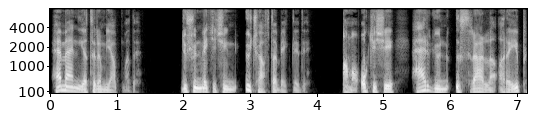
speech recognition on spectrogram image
hemen yatırım yapmadı. Düşünmek için üç hafta bekledi. Ama o kişi her gün ısrarla arayıp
